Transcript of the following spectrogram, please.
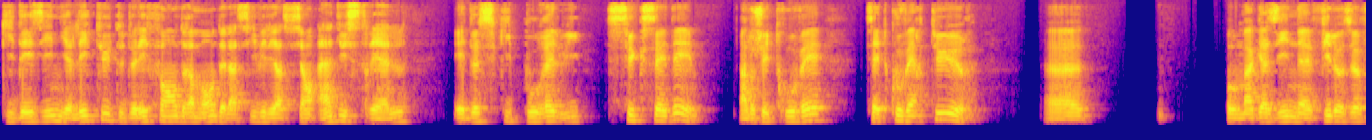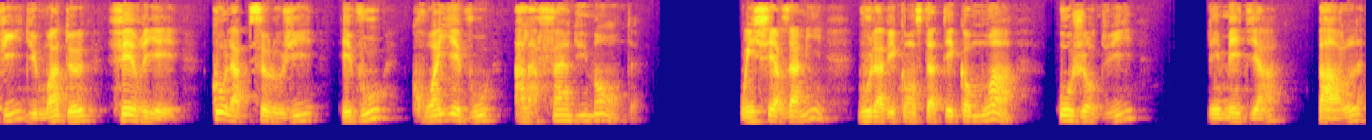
qui désigne l'étude de l'effondrement de la civilisation industrielle et de ce qui pourrait lui succéder. Alors j'ai trouvé cette couverture euh, au magazine Philosophie du mois de février. Collapsologie, et vous, croyez-vous à la fin du monde? Oui, chers amis, vous l'avez constaté comme moi, aujourd'hui, les médias parlent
